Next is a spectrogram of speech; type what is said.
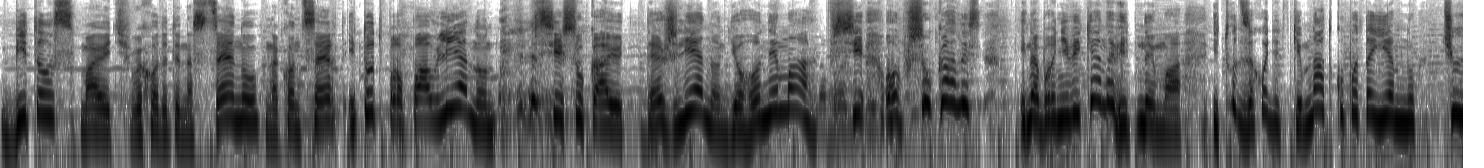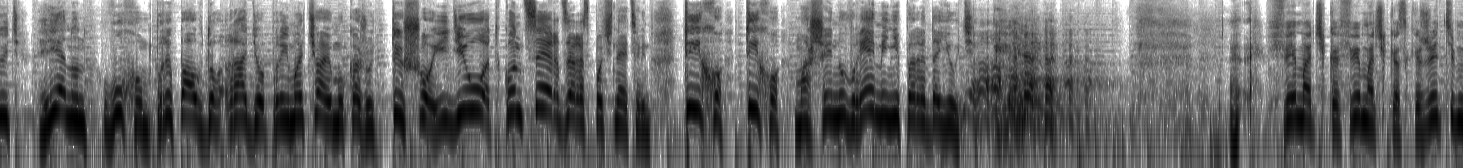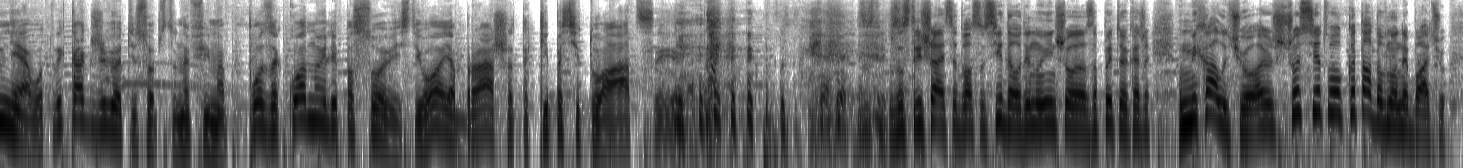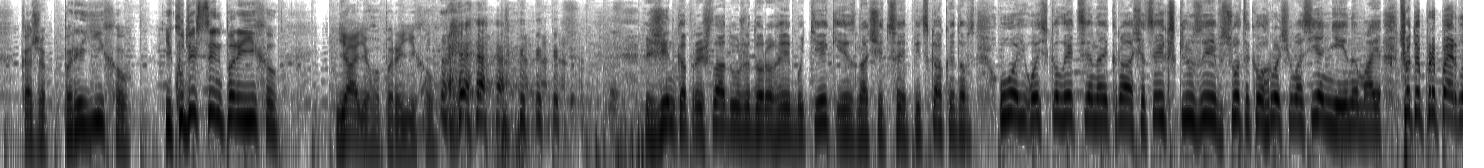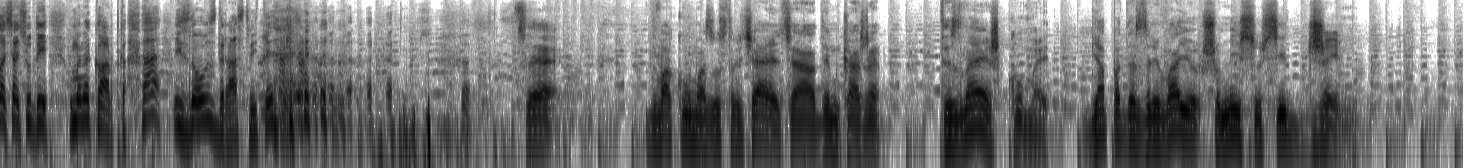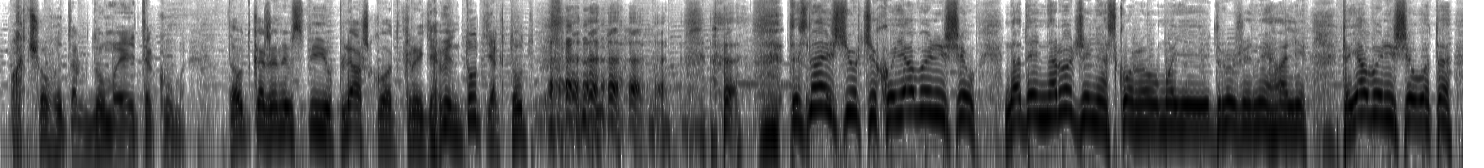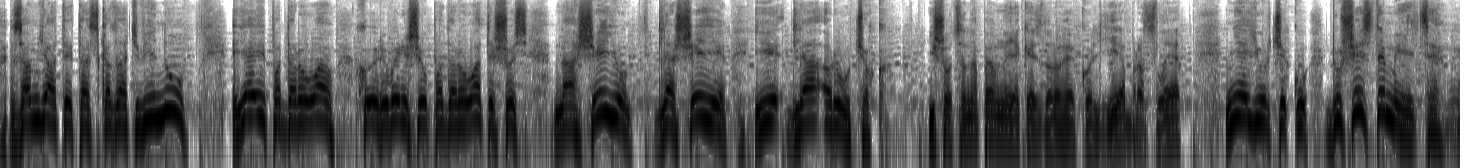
Бітлз мають виходити на сцену, на концерт, і тут пропав Леннон. Всі шукають, де ж Леннон? Його нема. Всі обшукались, і на бронєвіке навіть нема. І тут заходять в кімнатку потаємну, чують, Леннон вухом припав до радіоприймача, йому кажуть: ти що, ідіот, концерт зараз почнеться. Він тихо, тихо, машину времени передають. Фимочка, Фимочка, скажите мне, вот вы как живете, собственно, Фима? По закону или по совести? Ой, Абраша, таки по ситуации. Зустрічаються два сусіда, один у іншого запитує, каже: Михайловичу, а щось я твого кота давно не бачу. Каже, переїхав. І куди ж син переїхав? Я його переїхав. Жінка прийшла дуже дорогий бутік, і, значить, це підскакує до Ой, ось колекція найкраща, це ексклюзив. Що такого гроші у вас є? Ні, немає. Що ти приперлася сюди? У мене картка. А, і знову здравствуйте. Це два кума зустрічаються, а один каже: Ти знаєш, куме, я подозріваю, що мій сусід джин. А чого ви так думаєте, куме? Та от каже, не вспію пляшку відкрити, а він тут, як тут. Ти знаєш, Юрчику, я вирішив на день народження скоро у моєї дружини Галі, то я вирішив от, е, зам'яти, так сказати, війну. І я їй подарував, вирішив подарувати щось на шию, для шиї і для ручок. І що це, напевно, якесь дороге кольє, браслет? Ні, Юрчику, душисте мильце.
